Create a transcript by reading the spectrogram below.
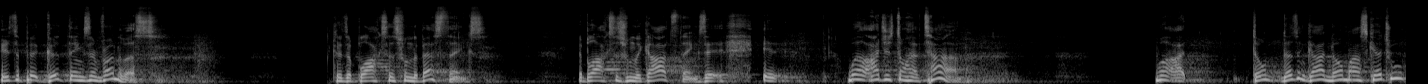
is to put good things in front of us because it blocks us from the best things. It blocks us from the God's things. It, it, well, I just don't have time. Well, I don't, doesn't God know my schedule?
